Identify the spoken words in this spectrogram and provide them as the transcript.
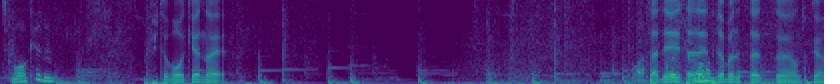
C'est broken. Plutôt broken, ouais. Bon, Ça a c'est des, des très bonnes stats euh, en tout cas.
